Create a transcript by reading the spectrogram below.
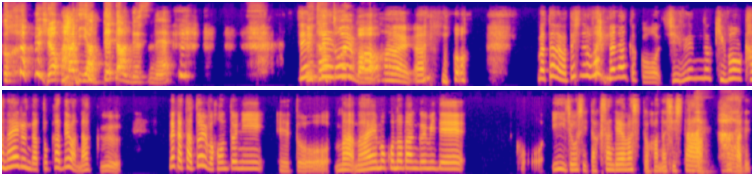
やっぱりやってたんですね。全然例えば？ははい。あの、まあ、ただ私の場合はなんかこう、自分の希望を叶えるんだとかではなく、なんか例えば本当に、えっと、まあ、前もこの番組で、こう、いい上司にたくさん出会いますってお話ししたはいはい中で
